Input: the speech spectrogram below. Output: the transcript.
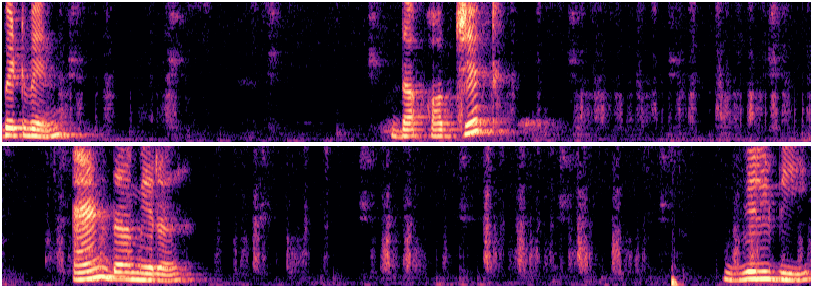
between the object and the mirror. Will be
